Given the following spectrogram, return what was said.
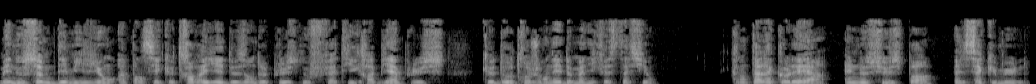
Mais nous sommes des millions à penser que travailler deux ans de plus nous fatiguera bien plus que d'autres journées de manifestation. Quant à la colère, elle ne s'use pas, elle s'accumule.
